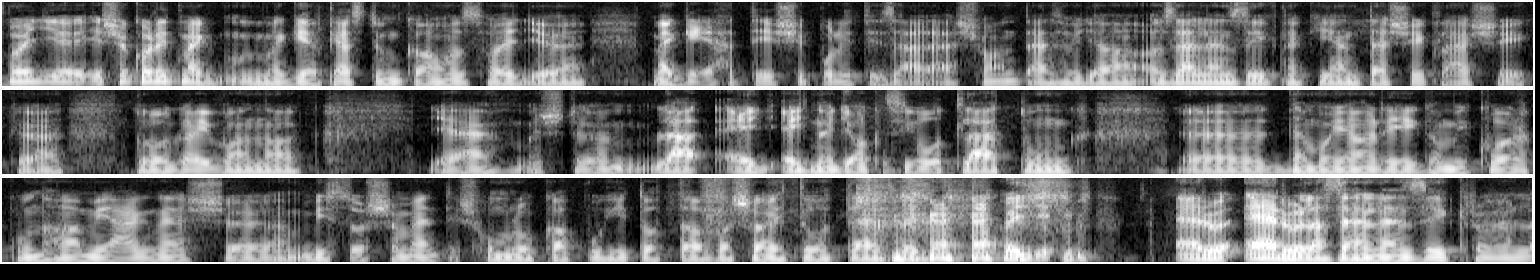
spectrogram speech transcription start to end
hogy, és akkor itt meg, megérkeztünk ahhoz, hogy megélhetési politizálás van. Tehát, hogy a, az ellenzéknek ilyen tessék-lássék dolgai vannak. Ugye, most egy, egy nagy akciót láttunk, nem olyan rég, amikor Kunhalmi Ágnes biztosra ment, és homlókkal puhította a sajtót, tehát hogy, hogy erről, erről az ellenzékről,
